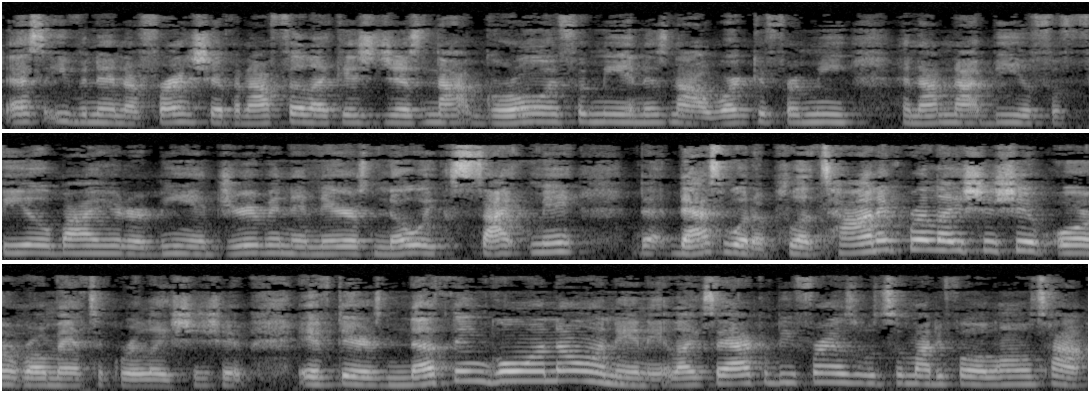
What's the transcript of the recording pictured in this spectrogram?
that's even in a friendship, and I feel like it's just not growing for me and it's not working for me, and I'm not being fulfilled by it or being driven, and there's no excitement. That that's what a platonic relationship or a romantic relationship. If there's nothing going on in it, like say I could be friends with somebody for a long time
